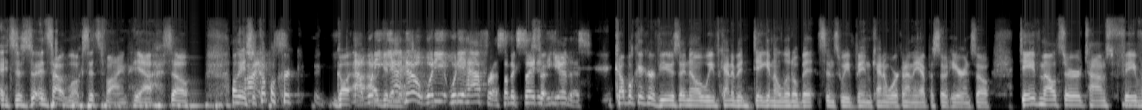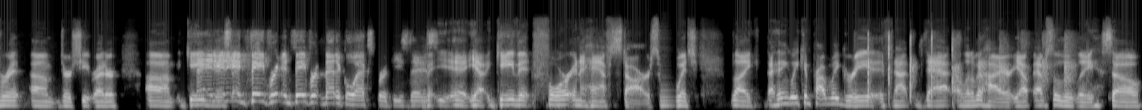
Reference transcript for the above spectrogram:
It's just it's how it looks. It's fine. Yeah. So okay. All so a couple quick go. Yeah. What do you, yeah. No. What do you What do you have for us? I'm excited so, to hear this. A couple quick reviews. I know we've kind of been digging a little bit since we've been kind of working on the episode here, and so Dave Meltzer, Tom's favorite um, dirt sheet writer, um, gave and, this, and, and, favorite and favorite medical expert these days. Yeah, yeah, gave it four and a half stars, which like I think we can probably agree, if not that, a little bit higher. Yep, absolutely. So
